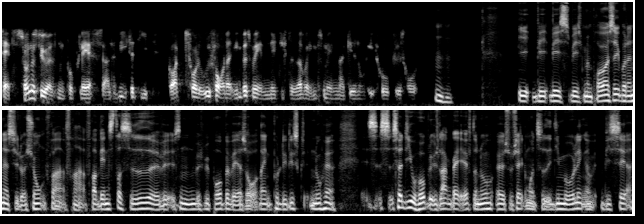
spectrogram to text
sat Sundhedsstyrelsen på plads, altså viser, at de godt tåler udfordret embedsmændene de steder, hvor embedsmændene har givet nogle helt håbløse råd. Mm-hmm i, hvis, hvis man prøver at se på den her situation fra, fra, fra venstre side, øh, sådan, hvis vi prøver at bevæge os over rent politisk nu her, så, så er de jo håbløst langt bagefter nu, øh, Socialdemokratiet, i de målinger, vi ser.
